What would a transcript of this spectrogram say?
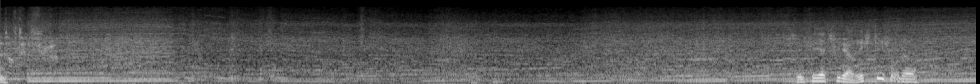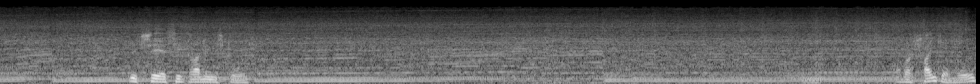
Führer. Sind wir jetzt wieder richtig oder? Ich sehe jetzt hier gerade nicht durch. Aber scheint ja wohl.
